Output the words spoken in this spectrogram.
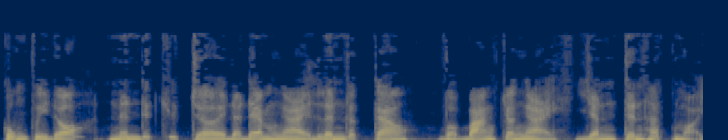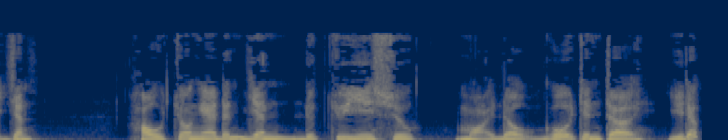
Cũng vì đó nên Đức Chúa Trời đã đem Ngài lên rất cao và ban cho Ngài danh trên hết mọi danh. Hầu cho nghe đến danh Đức Chúa Giêsu, mọi đầu gối trên trời, dưới đất,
